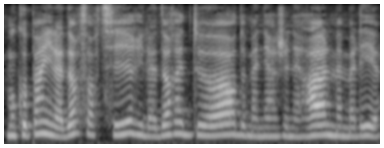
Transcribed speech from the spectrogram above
mon copain, il adore sortir, il adore être dehors de manière générale, même aller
